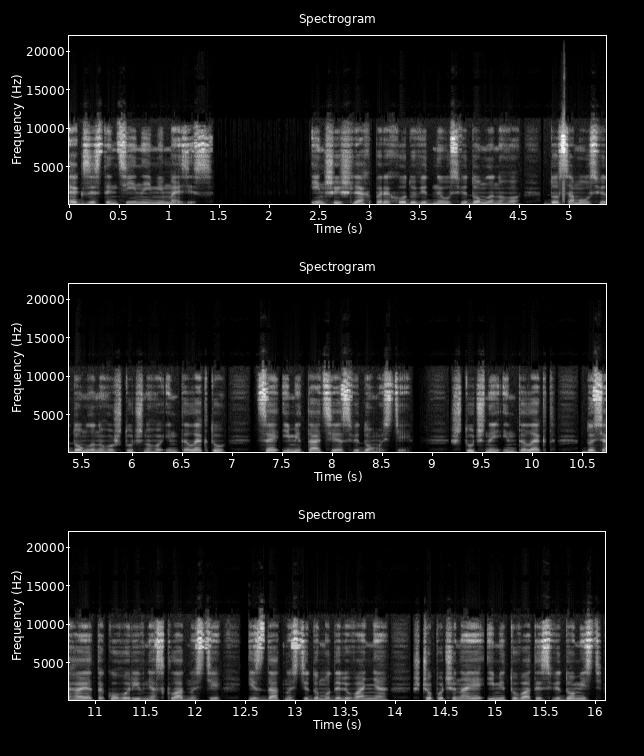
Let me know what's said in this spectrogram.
Екзистенційний мімезіс Інший шлях переходу від неусвідомленого до самоусвідомленого штучного інтелекту це імітація свідомості. Штучний інтелект досягає такого рівня складності і здатності до моделювання, що починає імітувати свідомість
